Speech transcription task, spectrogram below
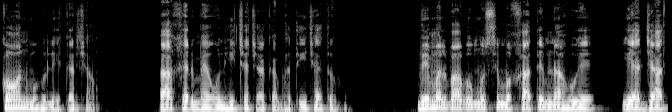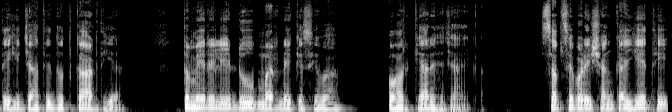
कौन मुँह लेकर जाऊँ? आखिर मैं उन्हीं चचा का भतीजा तो हूँ। विमल बाबू मुझसे मुखातिब न हुए या जाते ही जाते दुत्कार दिया तो मेरे लिए डूब मरने के सिवा और क्या रह जाएगा? सबसे बड़ी शंका ये थी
